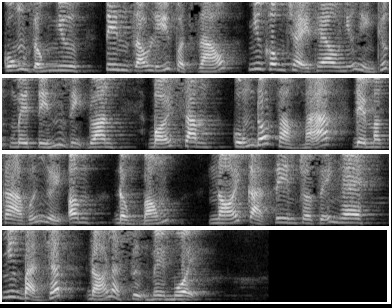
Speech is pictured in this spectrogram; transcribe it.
Cũng giống như tin giáo lý Phật giáo nhưng không chạy theo những hình thức mê tín dị đoan, bói xăm, cúng đốt vàng mã để mặc cả với người âm, đồng bóng. Nói cả tin cho dễ nghe nhưng bản chất đó là sự mê muội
